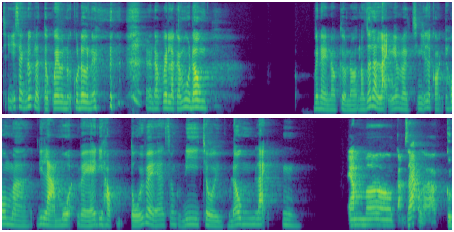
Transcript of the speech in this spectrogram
Chị nghĩ sang Đức là tập quen với nỗi cô đơn đấy. Đặc biệt là cái mùa đông. Bên này nó, kiểu, nó nó rất là lạnh ấy, và chị nghĩ là có những cái hôm mà đi làm muộn về hay đi học tối về xong, kiểu, đi trời mùa đông lạnh. Ừm. Em, ơ, cảm giác là cực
